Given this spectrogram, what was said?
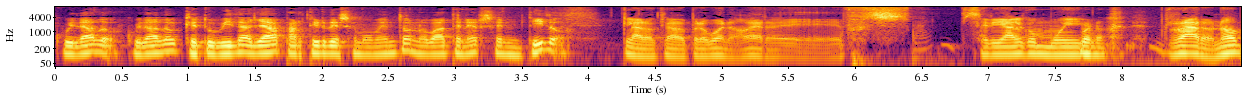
cuidado, cuidado, que tu vida ya a partir de ese momento no va a tener sentido. Claro, claro, pero bueno, a ver, eh, pues, sería algo muy raro, ¿no?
